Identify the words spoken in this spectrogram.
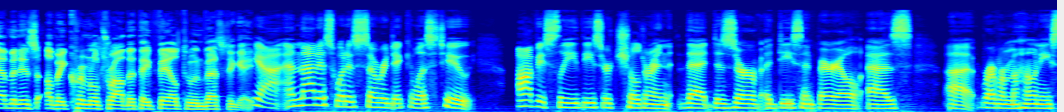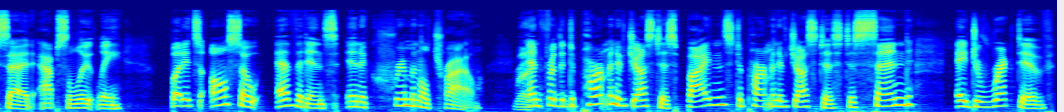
evidence of a criminal trial that they failed to investigate. Yeah, and that is what is so ridiculous, too. Obviously, these are children that deserve a decent burial, as uh, Reverend Mahoney said. Absolutely. But it's also evidence in a criminal trial. Right. And for the Department of Justice, Biden's Department of Justice, to send a directive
